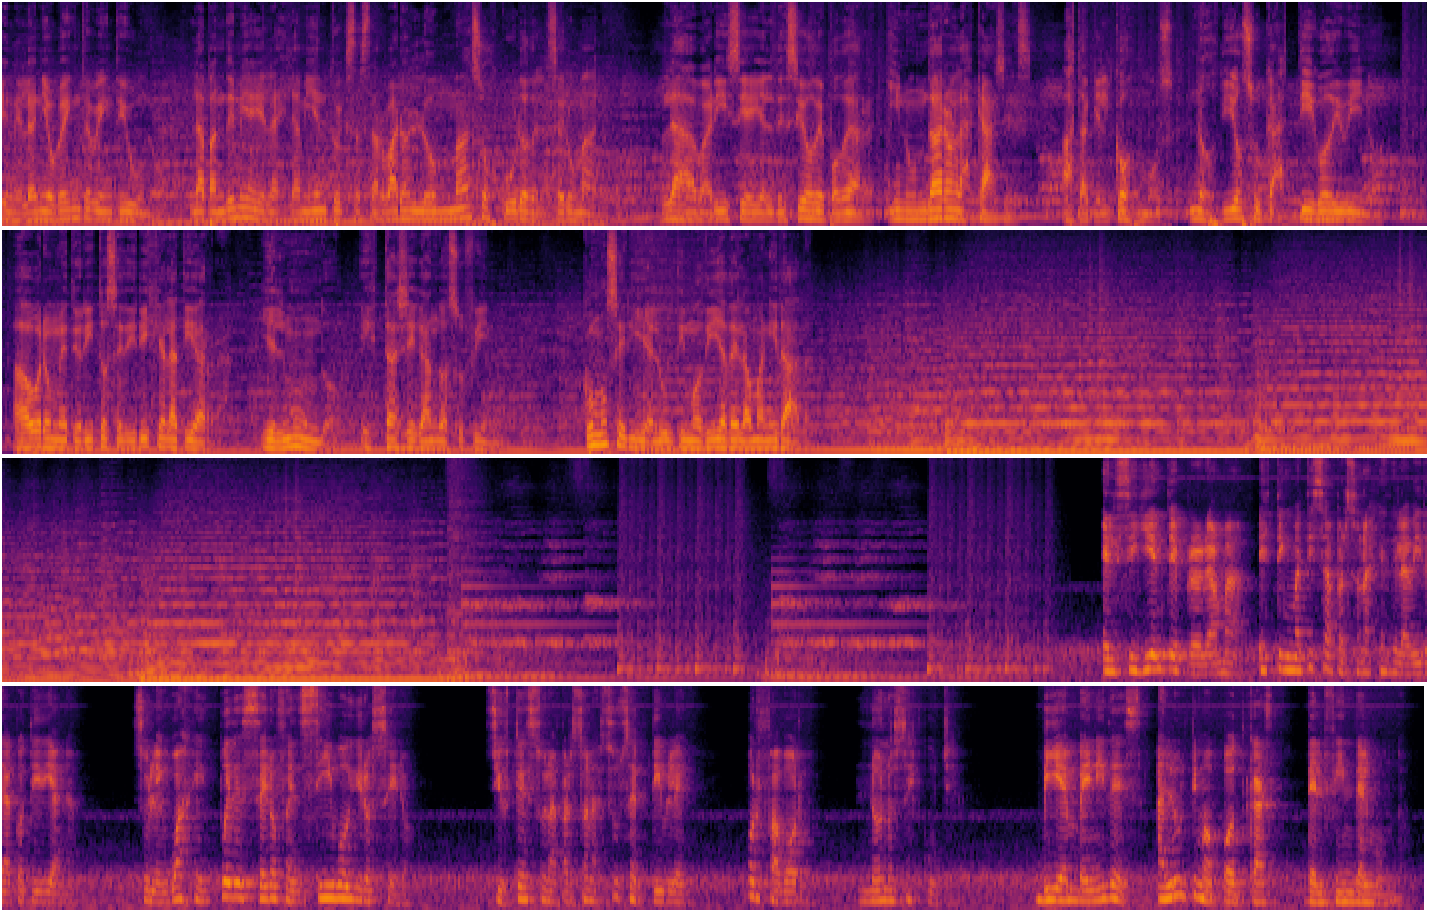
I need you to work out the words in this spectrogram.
En el año 2021, la pandemia y el aislamiento exacerbaron lo más oscuro del ser humano. La avaricia y el deseo de poder inundaron las calles hasta que el cosmos nos dio su castigo divino. Ahora un meteorito se dirige a la Tierra y el mundo está llegando a su fin. ¿Cómo sería el último día de la humanidad? El siguiente programa estigmatiza a personajes de la vida cotidiana. Su lenguaje puede ser ofensivo y grosero. Si usted es una persona susceptible, por favor, no nos escuche. Bienvenidos al último podcast del fin del mundo.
